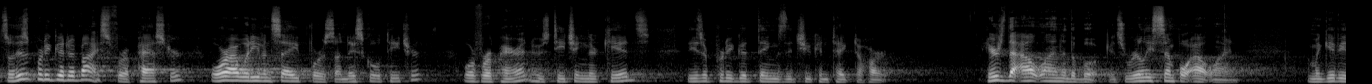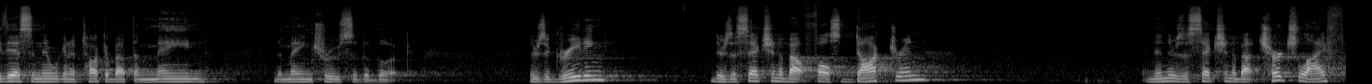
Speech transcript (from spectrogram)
So, this is pretty good advice for a pastor, or I would even say for a Sunday school teacher, or for a parent who's teaching their kids. These are pretty good things that you can take to heart. Here's the outline of the book. It's a really simple outline. I'm going to give you this, and then we're going to talk about the main, the main truths of the book. There's a greeting, there's a section about false doctrine, and then there's a section about church life,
